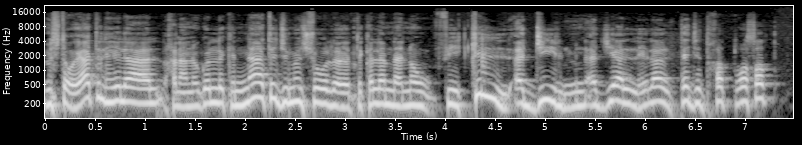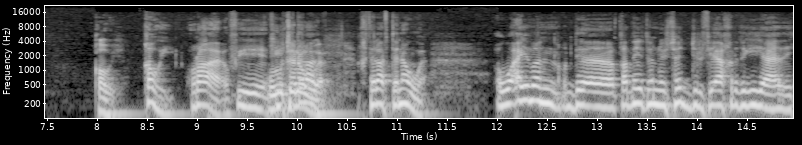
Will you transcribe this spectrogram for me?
مستويات الهلال. خلينا نقول لك الناتج من شو تكلمنا إنه في كل الجيل من أجيال الهلال تجد خط وسط قوي. قوي ورائع وفي في ومتنوع. اختلاف, اختلاف تنوع وأيضا قضية إنه يسجل في آخر دقيقة هذه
